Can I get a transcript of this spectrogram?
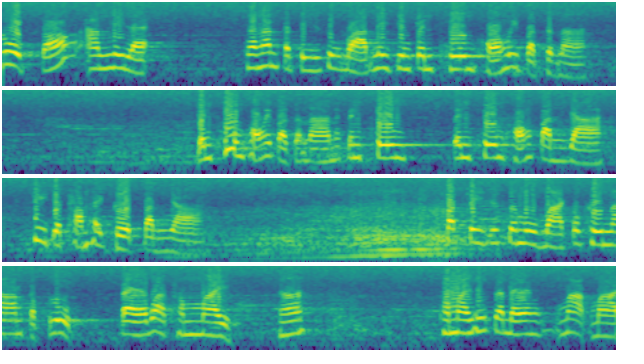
รูปสองอันนี่แหละฉะนั้นปฏิจจสมุปบาทนี่จึงเป็นภูมิของวิปัสสนา เป็นภูมิของวิปัสสนานะเป็นภูมิเป็นภูมิของปัญญาที่จะทำให้เกิดปัญญา ปฏิจจสมุปบาทก็คือนามกับรูป แต่ว่าทำไมฮะทำไมถึงแสดงมากมาย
